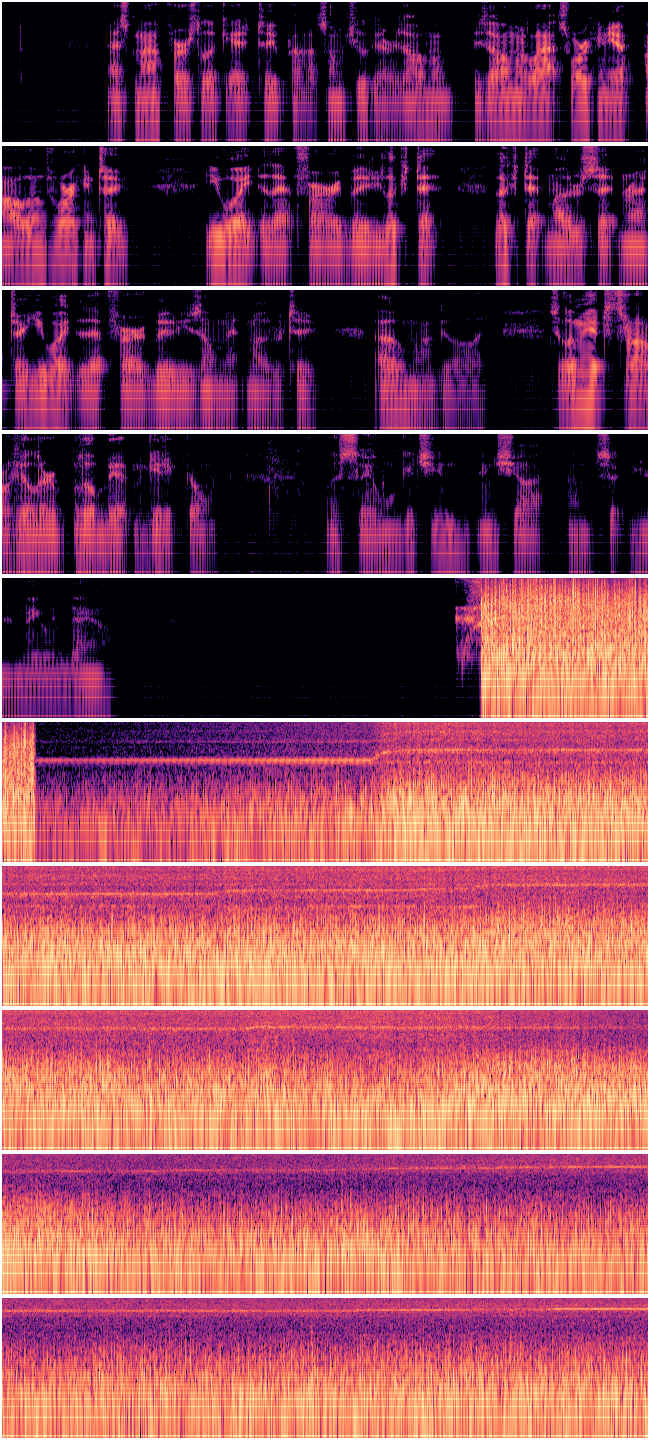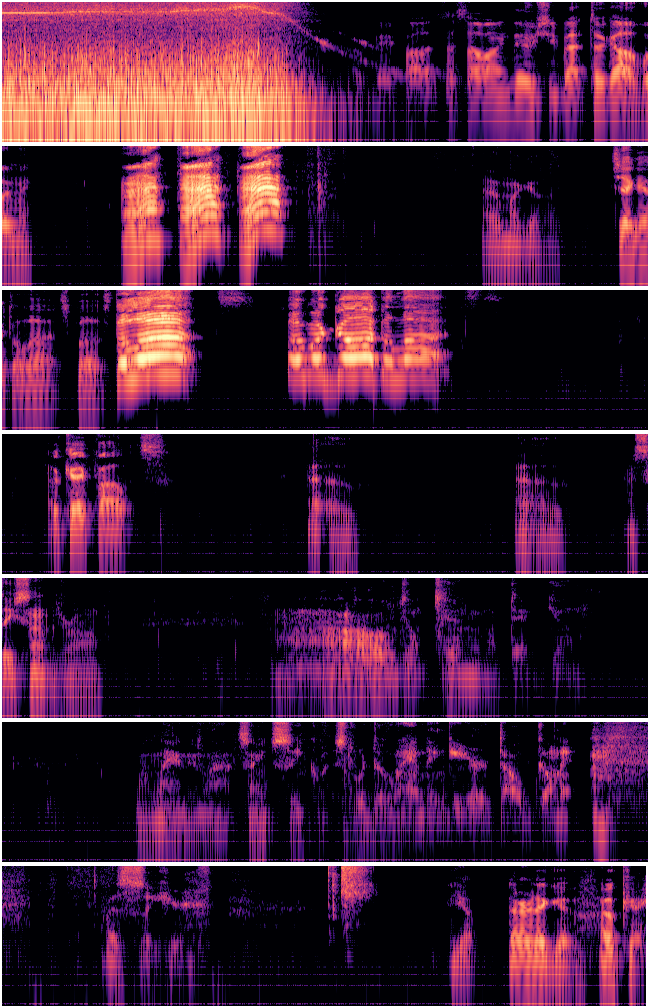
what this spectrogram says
That's my first look at it too, pilots. I want you to look at. Is all my, is all my lights working? Yep, all of them's working too. You wait to that fiery booty. Look at that. Look at that motor sitting right there. You wait till that fiery booty's on that motor too. Oh my God. So let me hit the throttle here a little bit and get it going. Let's see, I won't get you in, in shot. I'm sitting here kneeling down. She about took off with me. Huh? Huh? Huh? Oh my God. Check out the light spots. The lights! Oh my God, the lights! Okay, pilots. Uh-oh. Uh-oh. I see something's wrong. Oh, don't tell me my dead gum. My landing lights ain't sequenced with the landing gear, doggone it. Let's see here. Yep, there they go. Okay.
